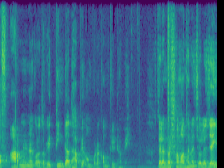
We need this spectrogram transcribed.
অফ আর নির্ণয় করা দরকার। এই তিনটা ধাপে অঙ্কটা কমপ্লিট হবে। তাহলে আমরা সমাধানে চলে যাই।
